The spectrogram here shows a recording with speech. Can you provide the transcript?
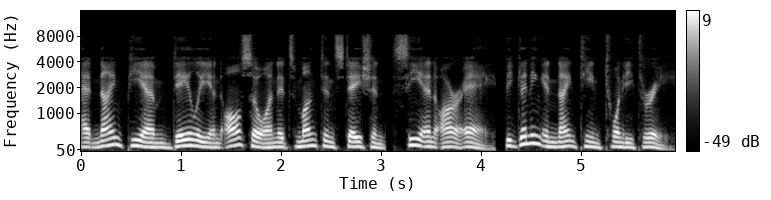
at 9 p.m. daily and also on its Moncton station, CNRA, beginning in 1923.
